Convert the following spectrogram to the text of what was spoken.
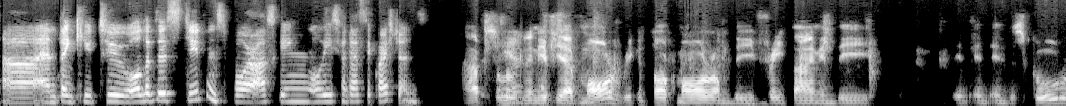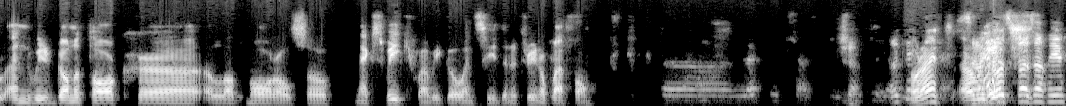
uh, and thank you to all of the students for asking all these fantastic questions. Absolutely. And if you have more, we can talk more on the free time in the in, in, in the school. And we're gonna talk uh, a lot more also next week when we go and see the neutrino platform. Sure. Okay. All right. Are so we good? close up here.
